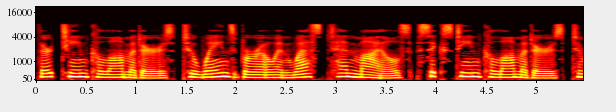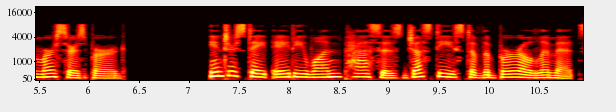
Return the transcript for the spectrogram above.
13 kilometers to Waynesboro and west 10 miles 16 kilometers to Mercersburg. Interstate 81 passes just east of the borough limits,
